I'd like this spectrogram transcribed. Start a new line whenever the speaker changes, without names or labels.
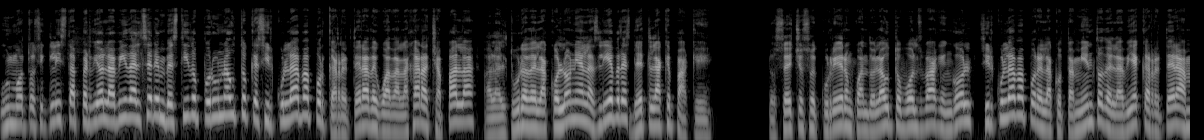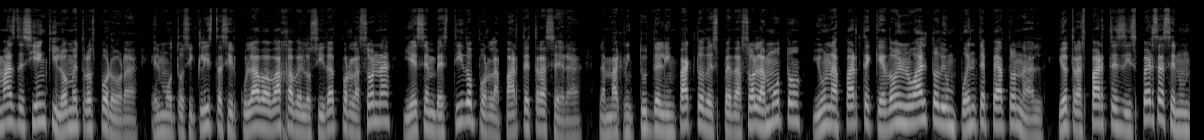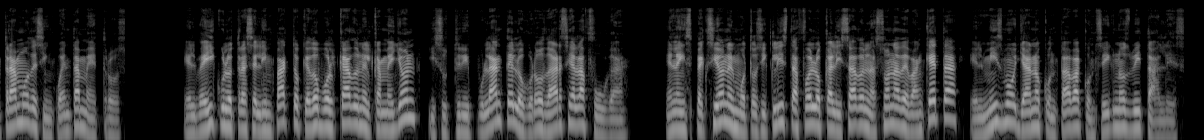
Un motociclista perdió la vida al ser embestido por un auto que circulaba por carretera de Guadalajara a Chapala, a la altura de la colonia Las Liebres de Tlaquepaque. Los hechos ocurrieron cuando el auto Volkswagen Gol circulaba por el acotamiento de la vía carretera a más de 100 kilómetros por hora. El motociclista circulaba a baja velocidad por la zona y es embestido por la parte trasera. La magnitud del impacto despedazó la moto y una parte quedó en lo alto de un puente peatonal y otras partes dispersas en un tramo de 50 metros. El vehículo tras el impacto quedó volcado en el camellón y su tripulante logró darse a la fuga. En la inspección el motociclista fue localizado en la zona de banqueta, el mismo ya no contaba con signos vitales.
